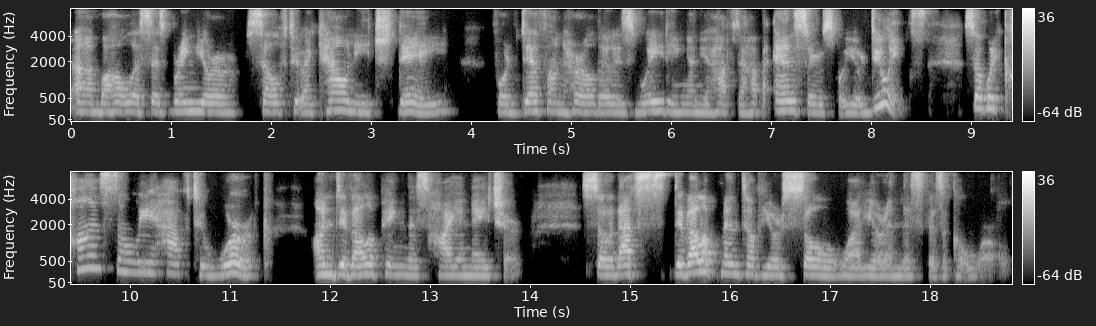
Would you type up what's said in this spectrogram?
Um, Baha'u'llah says, bring yourself to account each day for death on unheralded is waiting, and you have to have answers for your doings. So we constantly have to work on developing this higher nature. So that's development of your soul while you're in this physical world.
